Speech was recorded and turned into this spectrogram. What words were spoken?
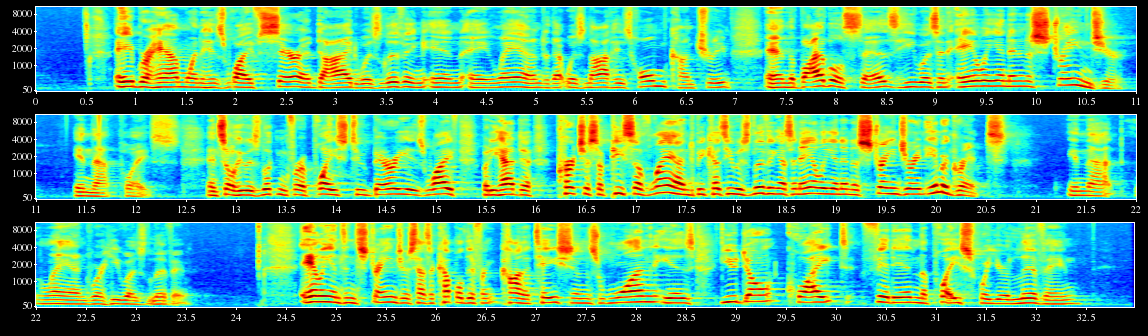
Abraham, when his wife Sarah died, was living in a land that was not his home country, and the Bible says he was an alien and a stranger in that place. And so he was looking for a place to bury his wife, but he had to purchase a piece of land because he was living as an alien and a stranger, an immigrant in that land where he was living. Aliens and strangers has a couple different connotations. One is you don't quite fit in the place where you're living.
